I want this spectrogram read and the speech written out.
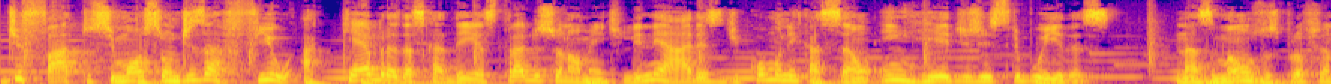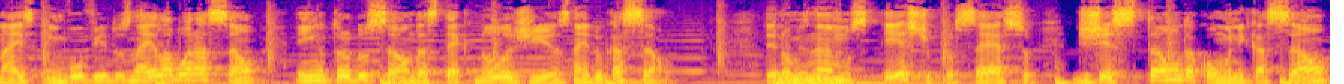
de fato se mostra um desafio a quebra das cadeias tradicionalmente lineares de comunicação em redes distribuídas, nas mãos dos profissionais envolvidos na elaboração e introdução das tecnologias na educação. Denominamos este processo de gestão da comunicação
